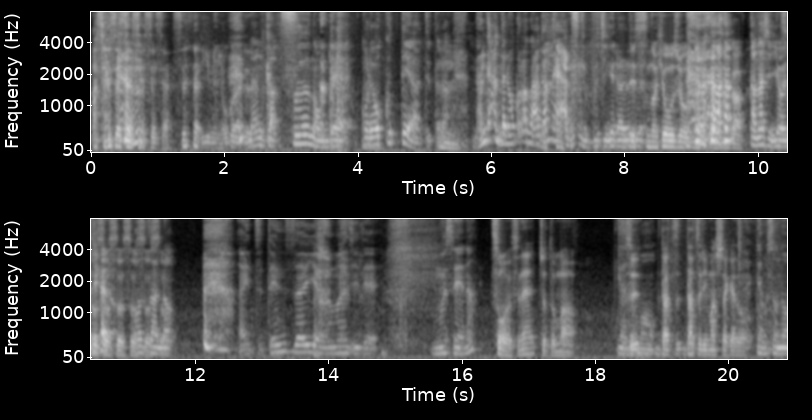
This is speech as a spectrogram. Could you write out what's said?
あそうやそうやそうやそうやそうや。そうや末成由美に怒られてた。なんか酢飲んで「これ送ってや」って言ったら「うん。なんであんたに怒らなあかんねん!」っつってぶち切られる。で素の表情なんか 悲しい表情やろ。そうそうそうそうそう。おっさんの。あいつ天才やろマジで。無声な？そうですね。ちょっとまいやあずでも脱脱りましたけど。でもその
